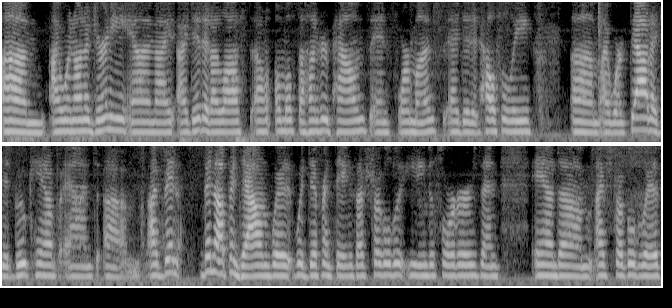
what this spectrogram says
um, I went on a journey and I, I did it. I lost uh, almost 100 pounds in four months. I did it healthily. Um, I worked out. I did boot camp, and um, I've been been up and down with with different things. I've struggled with eating disorders, and and um, I've struggled with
